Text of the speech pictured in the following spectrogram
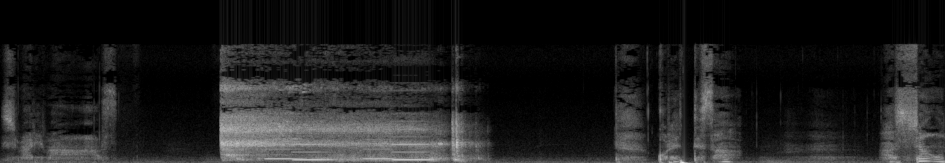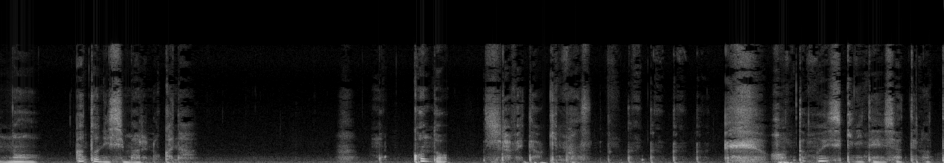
閉まります。これってさ発射音の後に閉まるのかな？もう今度調べておきます。ほんと無意識に電車って乗って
